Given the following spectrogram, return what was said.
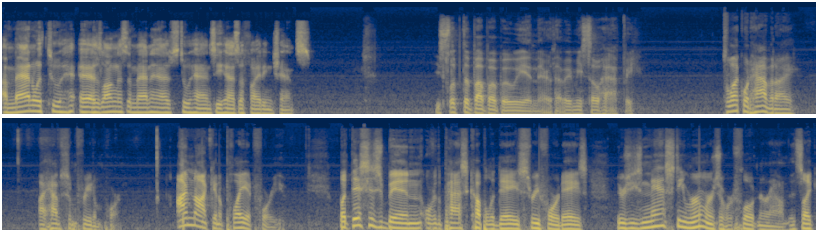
a man with two. Ha- as long as a man has two hands, he has a fighting chance. You slipped the Baba Booey in there. That made me so happy. As luck would have it, I, I have some freedom porn. I'm not going to play it for you, but this has been over the past couple of days, three, four days. There's these nasty rumors that were floating around. It's like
